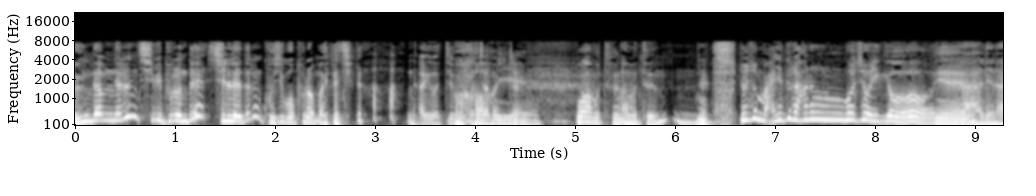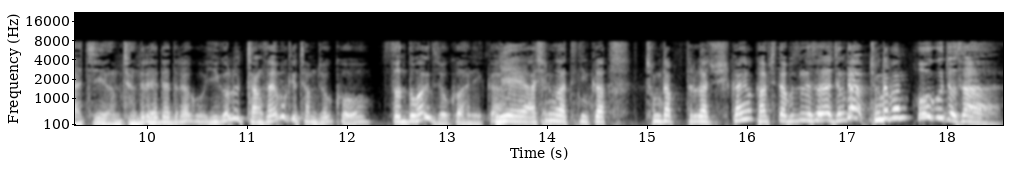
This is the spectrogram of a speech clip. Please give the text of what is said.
응답률은 12%인데 신뢰도는 95%막 이러지. 나 이거 참 어, 진짜. 예. 뭐 아무튼 아무튼. 음. 네. 요즘 많이들 하는 거죠 이거. 예. 난리 났지. 엄청들 해야 되더라고. 이걸로 장사해먹기 참 좋고, 썬동하기도 좋고 하니까. 예, 아시는 것 같으니까 정답 들어가 주실까요? 갑시다. 무슨 데서나 정답! 정답은 호구조사,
